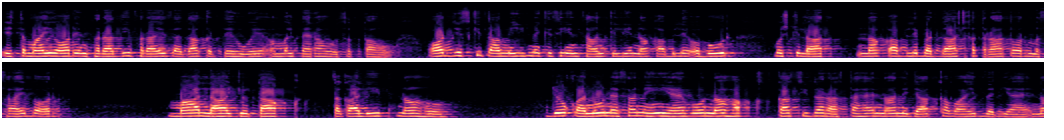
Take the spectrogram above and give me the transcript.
اجتماعی اور انفرادی فرائض ادا کرتے ہوئے عمل پیرا ہو سکتا ہو اور جس کی تعمیل میں کسی انسان کے لیے ناقابل عبور، مشکلات، ناقابل برداشت خطرات اور مصائب اور ما لا یطاق تکالیف نہ ہوں۔ جو قانون ایسا نہیں ہے، وہ نہ حق کا سیدھا راستہ ہے، نہ نجات کا واحد ذریعہ ہے، نہ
